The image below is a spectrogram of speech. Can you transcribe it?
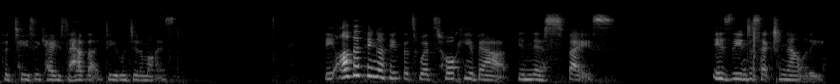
for TCKs to have that delegitimized. The other thing I think that's worth talking about in this space is the intersectionality,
